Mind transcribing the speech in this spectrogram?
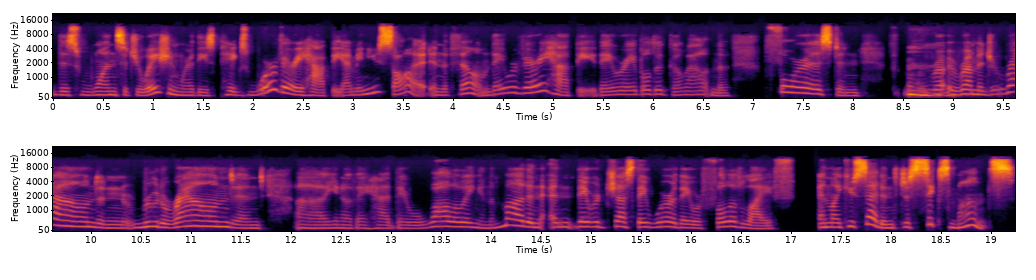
this one situation where these pigs were very happy. I mean, you saw it in the film. They were very happy. They were able to go out in the forest and mm-hmm. r- rummage around and root around. And, uh, you know, they had, they were wallowing in the mud and, and they were just, they were, they were full of life. And like you said, in just six months,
